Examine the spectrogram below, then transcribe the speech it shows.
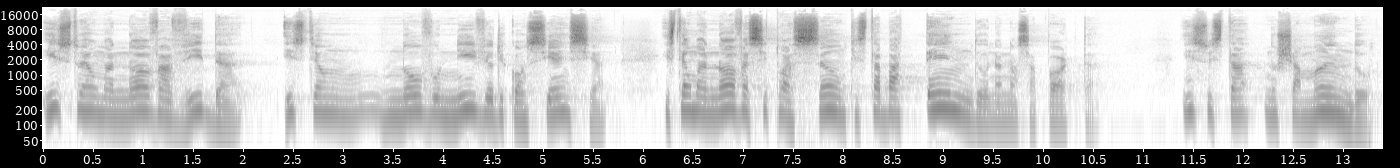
Isto é uma nova vida, isto é um novo nível de consciência, isto é uma nova situação que está batendo na nossa porta. Isso está nos chamando.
